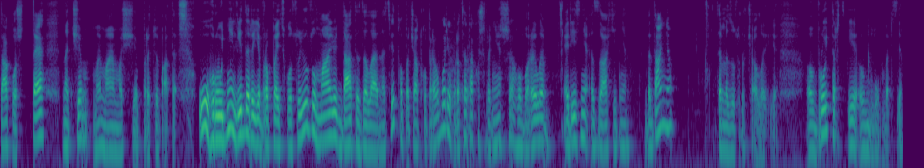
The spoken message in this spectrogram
також те, над чим ми маємо ще працювати. У грудні лідери Європейського Союзу мають дати зелене світло початку переговорів. Про це також раніше говорили різні західні видання. Це ми зустрічали і в Reuters, і в Bloomberg.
